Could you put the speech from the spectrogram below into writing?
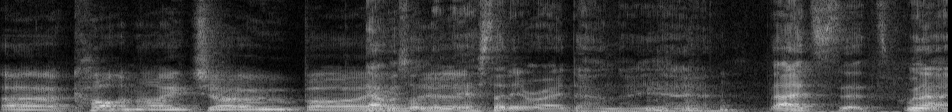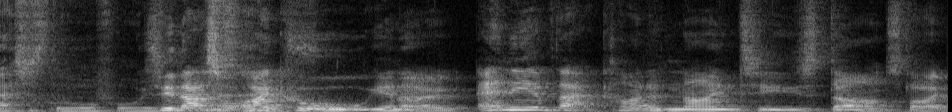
uh, Cotton Eye Joe by. that was on the list. I didn't write it down though. Yeah, that's that's. Well, no, that's just awful. isn't See, that's it? what I call, you know, any of that kind of 90s dance, like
